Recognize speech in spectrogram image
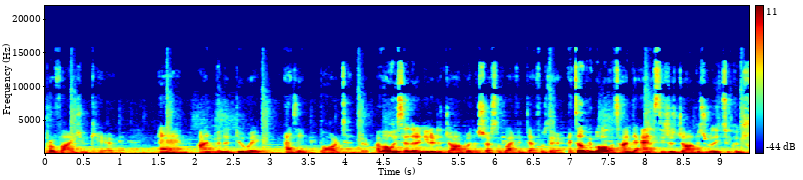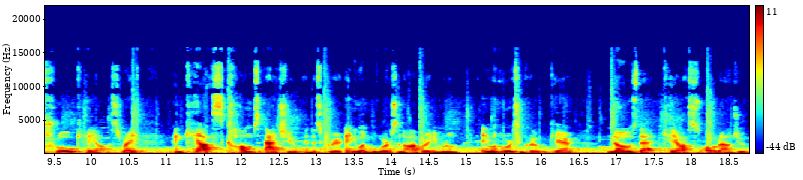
provide you care and I'm gonna do it as a bartender. I've always said that I needed a job where the stress of life and death was there. I tell people all the time that anesthesia's job is really to control chaos, right? And chaos comes at you in this career. Anyone who works in the operating room, anyone who works in critical care knows that chaos is all around you.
